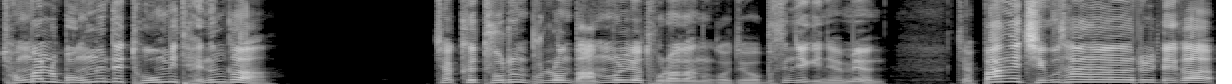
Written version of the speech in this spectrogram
정말로 먹는데 도움이 되는가? 자, 그 둘은 물론 맞물려 돌아가는 거죠. 무슨 얘기냐면, 자, 빵의 지구사를 내가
